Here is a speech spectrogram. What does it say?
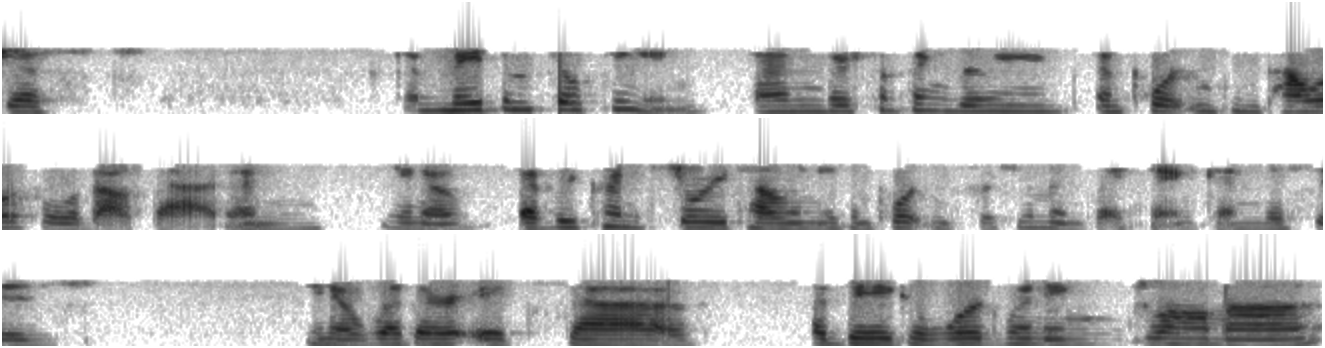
just made them feel seen. And there's something really important and powerful about that. And you know every kind of storytelling is important for humans i think. And this is you know whether it's uh, a big award winning drama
